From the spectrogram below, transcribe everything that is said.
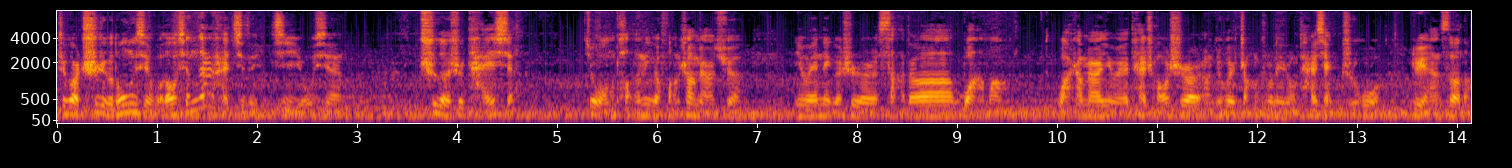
这块吃这个东西，我到现在还记得记忆犹新。吃的是苔藓，就我们跑到那个房上面去，因为那个是撒的瓦嘛，瓦上面因为太潮湿，然后就会长出那种苔藓植物，绿颜色的，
